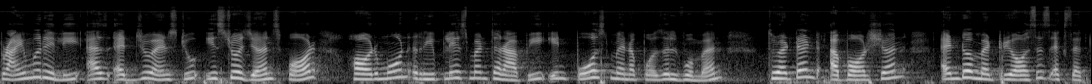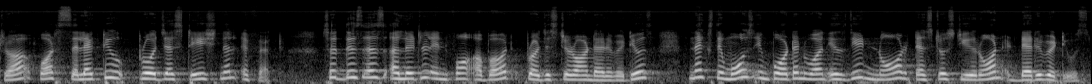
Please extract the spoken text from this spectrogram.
primarily as adjuvants to estrogens for hormone replacement therapy in postmenopausal women, threatened abortion, endometriosis etc. for selective progestational effect. So this is a little info about progesterone derivatives. Next, the most important one is the nortestosterone derivatives.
